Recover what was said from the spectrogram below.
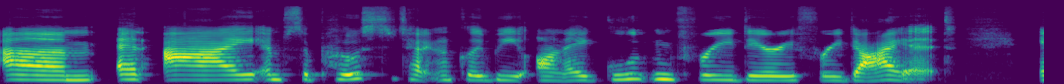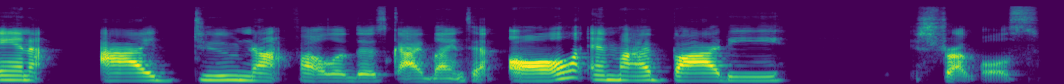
um, and i am supposed to technically be on a gluten-free dairy-free diet and i do not follow those guidelines at all and my body struggles.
